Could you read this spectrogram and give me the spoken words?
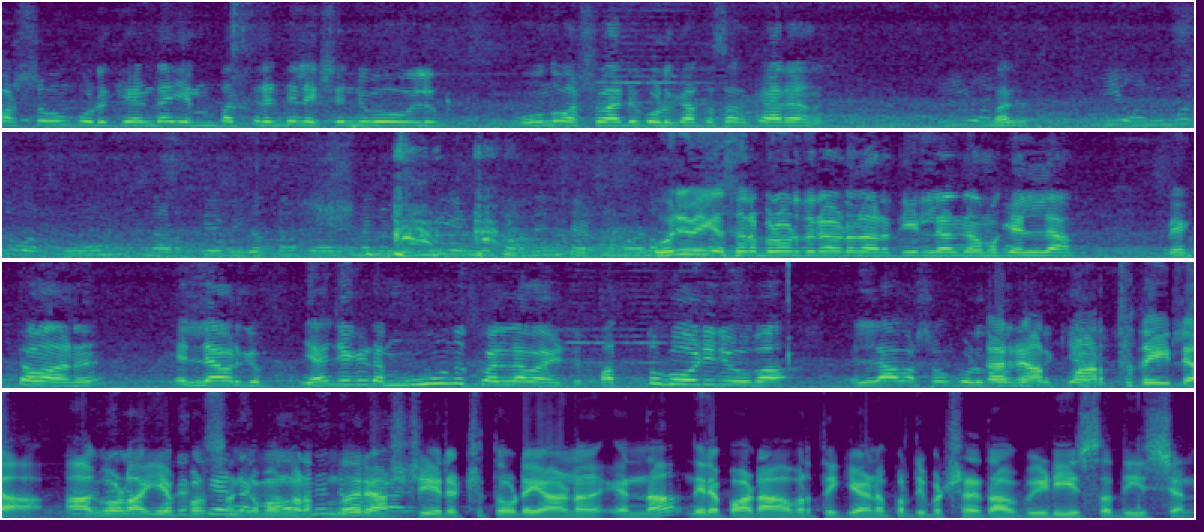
വർഷവും കൊടുക്കേണ്ട എൺപത്തിരണ്ട് ലക്ഷം രൂപ പോലും മൂന്ന് വർഷമായിട്ട് കൊടുക്കാത്ത സർക്കാരാണ്. ഈ ഈ ഒൻപത് വർഷവും നടത്തിയ വികസന പ്രവർത്തനങ്ങൾ എന്ത് പറഞ്ഞതിന് ശേഷമാണ് ഒരു വികസന പ്രവർത്തനം അവിടെ നടത്തിയില്ല എന്ന് നമുക്കെല്ലാം വ്യക്തമാണ്. എല്ലാവർക്കും ഞാൻ ചോദിക്കട്ടെ മൂന്ന് കൊല്ലമായിട്ട് പത്ത് കോടി രൂപ എല്ലാ വർഷവും ആത്മാർത്ഥതയില്ല ആഗോള അയ്യപ്പ സംഗമം നടത്തുന്നത് രാഷ്ട്രീയ ലക്ഷ്യത്തോടെയാണ് എന്ന നിലപാട് ആവർത്തിക്കുകയാണ് പ്രതിപക്ഷ നേതാവ് വി ഡി സതീശൻ.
